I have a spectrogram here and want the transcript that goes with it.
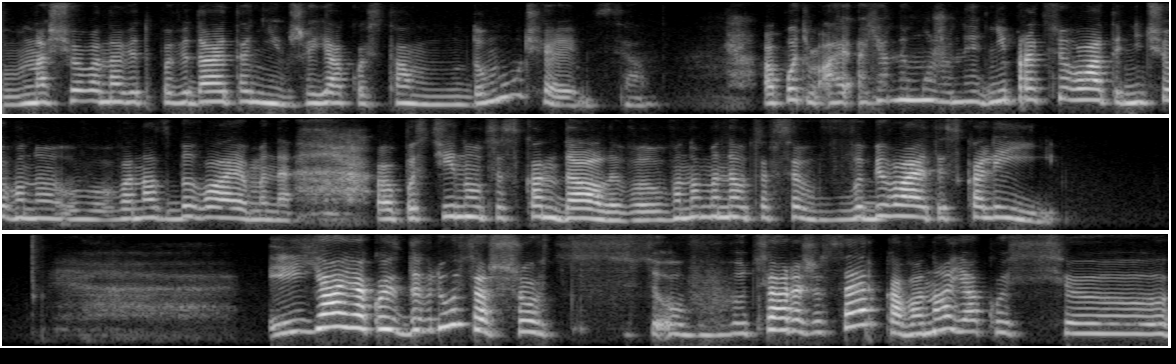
На що вона відповідає, та ні, вже якось там домучаємося. А потім, а, а я не можу ні, ні працювати, нічого, ну, вона збиває мене, постійно це скандали, воно мене це все вибиває з колії. І я якось дивлюся, що ця режисерка, вона якось е,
